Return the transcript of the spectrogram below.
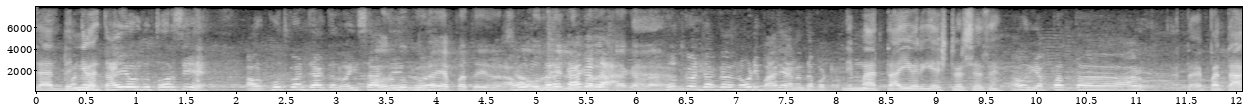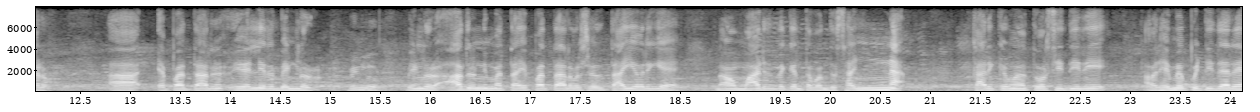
ಸರ್ ಧನ್ಯವಾದ ತಾಯಿಯವ್ರಿಗೂ ತೋರಿಸಿ. ಅವ್ರು ಕೂತ್ಕೊಂಡ ಜಾಗದಲ್ಲಿ ವಯಸ್ಸಾಗಲ್ಲ ಅವ್ರಿಗೂ ಕೂಡ ಎಪ್ಪತ್ತೈದು ವರ್ಷ. ಅವ್ರು ಅವರು ಎಲ್ಲೂ ಬರಕ್ಕಾಗಲ್ಲ. ಬರೋಕ್ಕಾಗಲ್ಲ. ಕೂತ್ಕೊಂಡ್ ಜಾಗದಲ್ಲಿ ನೋಡಿ ಭಾರಿ ಆನಂದ ಪಟ್ರು. ನಿಮ್ಮ ತಾಯಿಯವರಿಗೆ ಎಷ್ಟು ವರ್ಷ ಸರ್? ಅವ್ರು ಎಪ್ಪತ್ತ ಆರು ಎಪ್ಪ- ಎಪ್ಪತ್ತಾರು. ಆ, ಎಪ್ಪತ್ತಾರು ಎಲ್ಲಿರೋ ಬೆಂಗಳೂರು? ಬೆಂಗಳೂರು. ಬೆಂಗಳೂರು. ಆದರೂ ನಿಮ್ಮ ತಾಯಿ ಎಪ್ಪತ್ತಾರು ವರ್ಷದ ತಾಯಿಯವರಿಗೆ ನಾವು ಮಾಡಿರ್ತಕ್ಕಂಥ ಒಂದು ಸಣ್ಣ ಕಾರ್ಯಕ್ರಮ ತೋರಿಸಿದ್ದೀರಿ. ಅವ್ರು ಹೆಮ್ಮೆ ಪಟ್ಟಿದ್ದಾರೆ.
